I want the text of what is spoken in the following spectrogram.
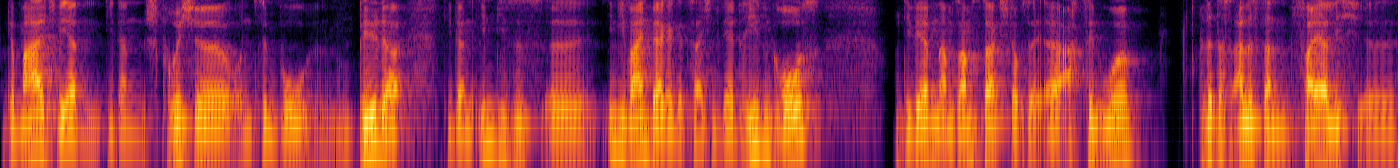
gemalt werden, die dann Sprüche und Symbol, Bilder, die dann in dieses, äh, in die Weinberge gezeichnet werden, riesengroß. Und die werden am Samstag, ich glaube, äh, 18 Uhr, wird das alles dann feierlich äh,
